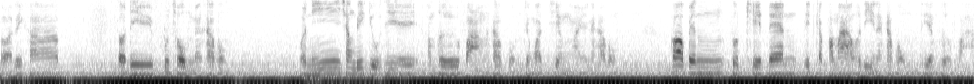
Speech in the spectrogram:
สวัสดีครับ สวัสดีผู้ชมนะครับผม วันนี้ช่างบิ๊กอยู่ที่อำเภอฝางนะครับ ผมจังหวัดเชียงใหม่นะครับผม ก็เป็นสุดเขตแดนติดกับพม่าพอดีนะครับ ผมที่อำเภอฝาง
